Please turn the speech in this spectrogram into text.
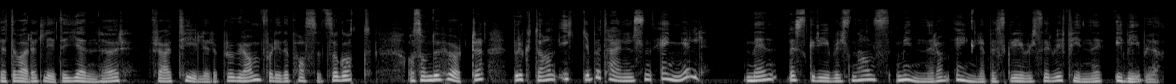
Dette var et lite gjenhør fra et tidligere program fordi det passet så godt, og som du hørte, brukte han ikke betegnelsen engel, men beskrivelsen hans minner om englebeskrivelser vi finner i Bibelen.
